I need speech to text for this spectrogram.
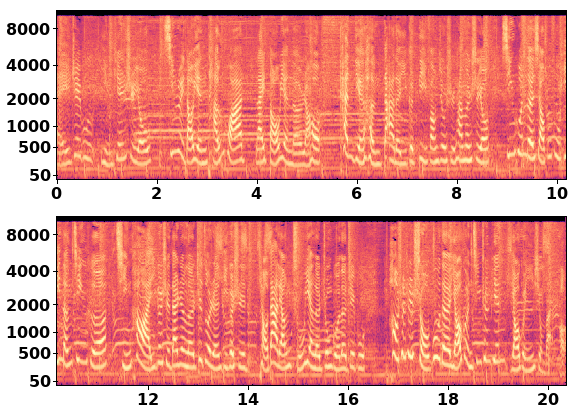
哎，这部影片是由新锐导演谭华来导演的，然后。看点很大的一个地方就是，他们是由新婚的小夫妇伊能静和秦昊啊，一个是担任了制作人，一个是挑大梁主演了中国的这部，号称是首部的摇滚青春片《摇滚英雄》吧。好。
